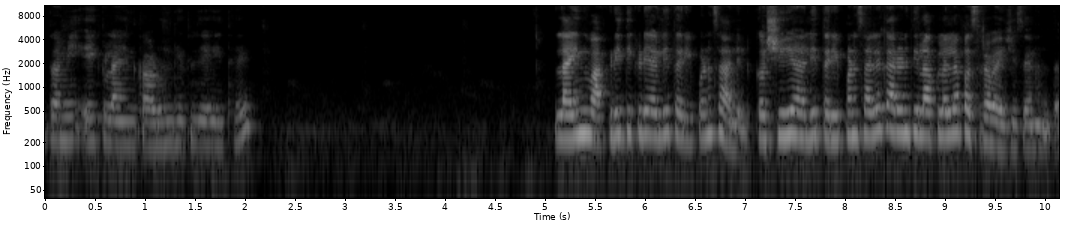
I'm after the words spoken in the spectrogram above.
आता मी एक लाईन काढून घेतली आहे इथे. लाईन वाकडी तिकडे आली तरी पण चालेल. कशीही आली तरी पण चालेल कारण तिला आपल्याला पसरवायचीच आहे नंतर.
